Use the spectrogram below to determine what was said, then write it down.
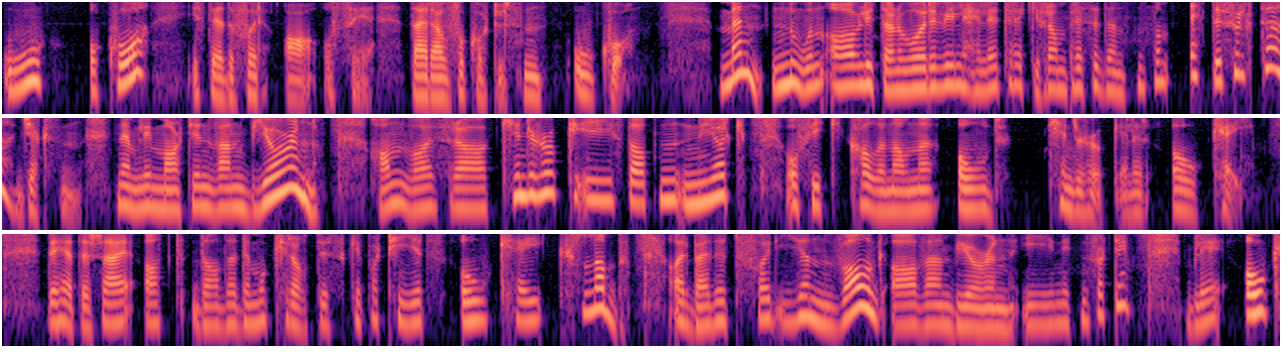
O og K i stedet for A og C, derav forkortelsen OK. Men noen av lytterne våre vil heller trekke fram presidenten som etterfulgte Jackson, nemlig Martin Van Buren. Han var fra Kinderhook i staten New York og fikk kallenavnet Old Kinderhook, eller OK. Det heter seg at da Det demokratiske partiets OK Club arbeidet for gjenvalg av Van Buren i 1940, ble OK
